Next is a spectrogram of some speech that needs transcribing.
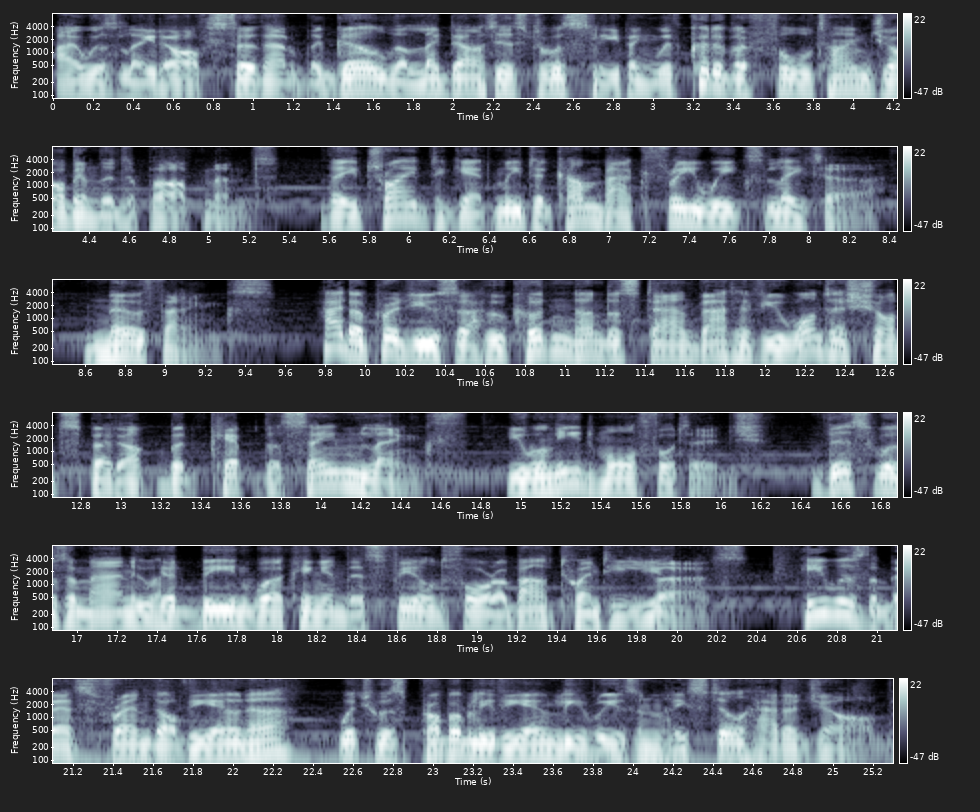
I was laid off so that the girl the lead artist was sleeping with could have a full-time job in the department. They tried to get me to come back 3 weeks later. No thanks. Had a producer who couldn't understand that if you want a shot sped up but kept the same length, you will need more footage. This was a man who had been working in this field for about 20 years. He was the best friend of the owner, which was probably the only reason he still had a job.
